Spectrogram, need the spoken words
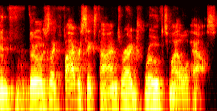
and there was like five or six times where I drove to my old house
